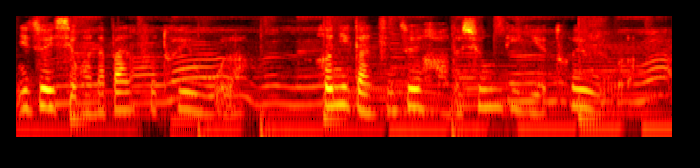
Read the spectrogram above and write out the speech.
你最喜欢的班副退伍了，和你感情最好的兄弟也退伍了。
